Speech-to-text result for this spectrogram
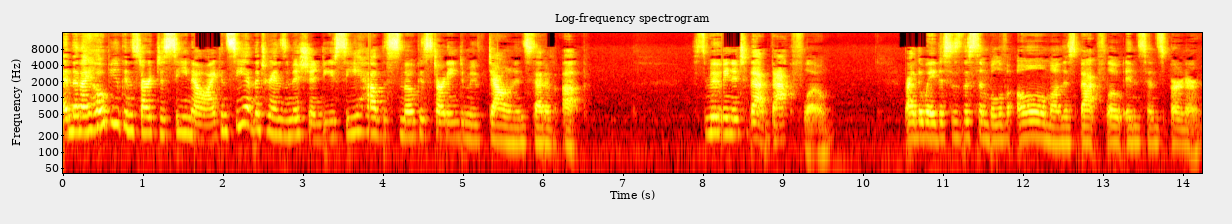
And then I hope you can start to see now. I can see it in the transmission. Do you see how the smoke is starting to move down instead of up? It's moving into that backflow. By the way, this is the symbol of Om on this backflow incense burner.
